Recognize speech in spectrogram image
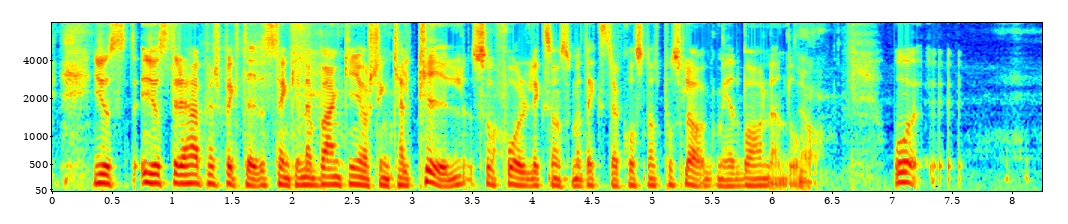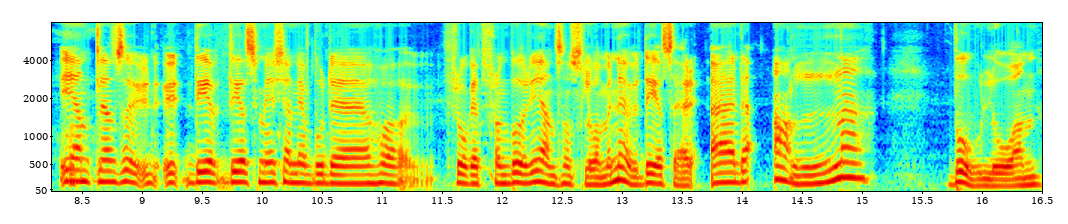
just, just i det här perspektivet så tänker jag när banken gör sin kalkyl så får du liksom som ett extra kostnadspåslag med barnen då. Och Egentligen så, det, det som jag känner jag borde ha frågat från början som slår mig nu, det är så här, är det alla bolån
